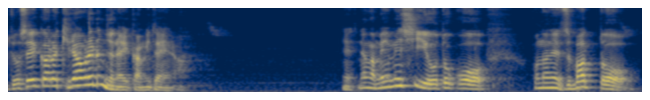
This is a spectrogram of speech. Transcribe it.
女性から嫌われるんじゃないかみたいな。ね、なんか、めめしい男、こんなね、ズバッと、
